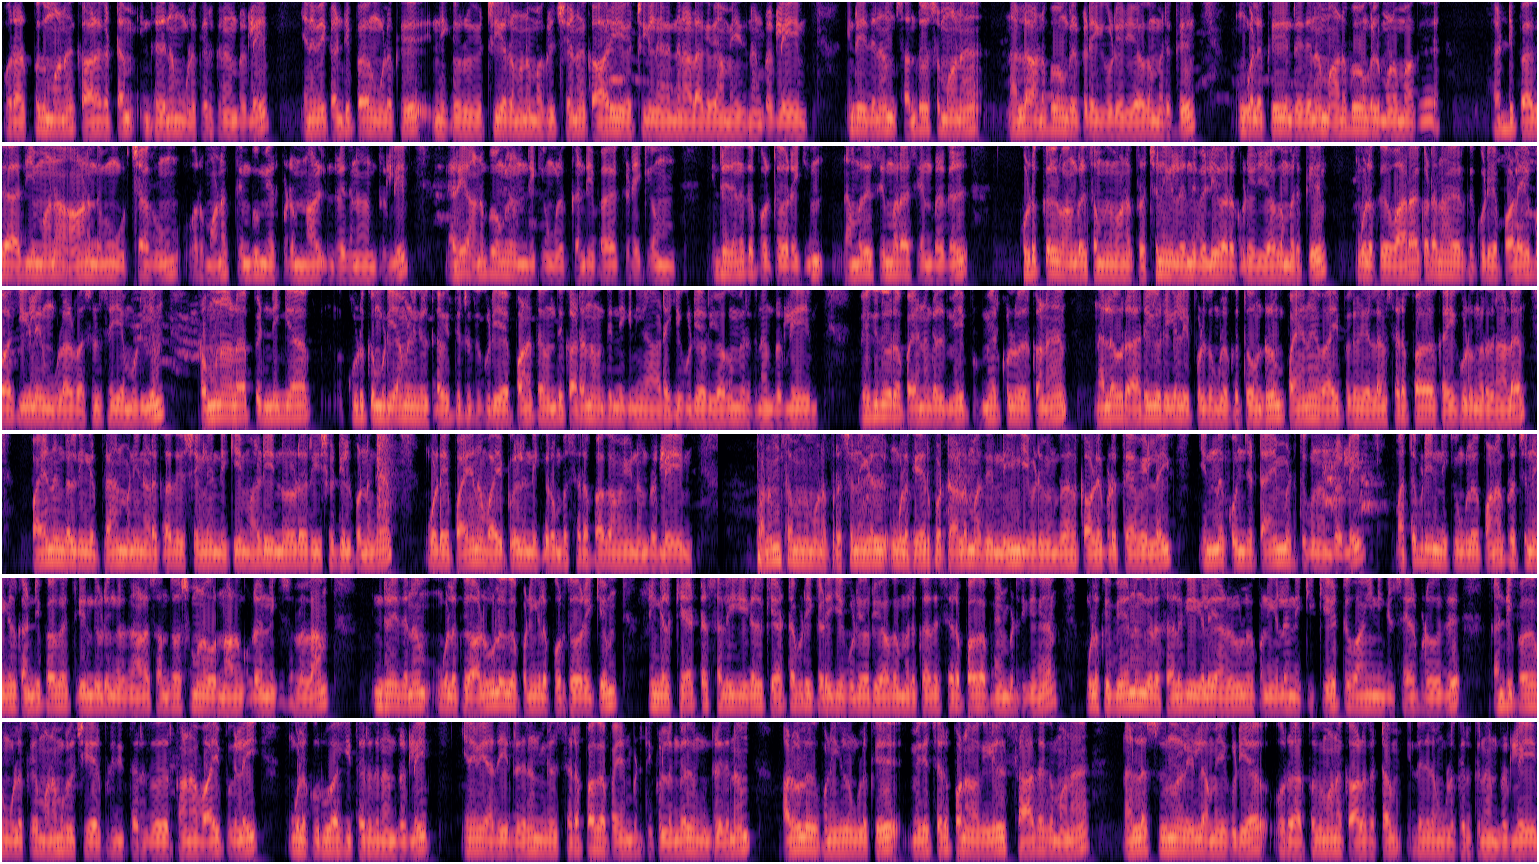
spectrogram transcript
ஒரு அற்புதமான காலகட்டம் இந்த தினம் உங்களுக்கு இருக்கு நண்பர்களே. எனவே கண்டிப்பாக உங்களுக்கு இன்னைக்கு ஒரு வெற்றிகரமான மகிழ்ச்சியான காரிய வெற்றிகள் நிறைந்த நாளாகவே அமையுது நண்பர்களே. இன்றைய தினம் சந்தோஷமான நல்ல அனுபவங்கள் கிடைக்கக்கூடிய ஒரு யோகம் இருக்கு. உங்களுக்கு இன்றைய தினம் அனுபவங்கள் மூலமாக கண்டிப்பாக அதிகமான ஆனந்தமும் உற்சாகமும் ஒரு மன தெம்பும் ஏற்படும் நாள் இன்றைய தினம் நண்பர்களே. நிறைய அனுபவங்களும் இன்றைக்கு உங்களுக்கு கண்டிப்பாக கிடைக்கும். இன்றைய தினத்தை பொறுத்த வரைக்கும் நமது சிம்மராசி என்பர்கள் கொடுக்கல் வாங்கல் சம்பந்தமான பிரச்சனைகளிலிருந்து வெளியே வரக்கூடிய ஒரு யோகம் இருக்கு. உங்களுக்கு வர கடனாக இருக்கக்கூடிய பழைய பாக்கிகளை உங்களால் வசூல் செய்ய முடியும். ரொம்ப நாளாக பெண்டிங்காக கொடுக்க முடியாமல் நீங்கள் தவித்துட்டு இருக்கக்கூடிய பணத்தை வந்து கடனை வந்து இன்னைக்கு நீங்கள் அடைக்கக்கூடிய ஒரு யோகம் இருக்கு நண்பர்களே. வெகு தூர பயணங்கள் மே மேற்கொள்வதற்கான நல்ல ஒரு அறிகுறிகள் இப்பொழுது உங்களுக்கு தோன்றும். பயண வாய்ப்புகள் எல்லாம் சிறப்பாக கை கொடுங்கிறதுனால பயணங்கள் நீங்கள் பிளான் பண்ணி நடக்காத விஷயங்களை இன்னைக்கு மறுபடியும் இன்னொரு ரீஷெட்யூல் பண்ணுங்கள் உங்களுடைய பயண வாய்ப்புகள் இன்னைக்கு ரொம்ப சிறப்பாக அமையும் நண்பர்களே. பணம் சம்பந்தமான பிரச்சனைகள் உங்களுக்கு ஏற்பட்டாலும் அது நீங்கிவிடும் என்பதால் கவலைப்பட தேவையில்லை. இன்னும் கொஞ்சம் டைம் எடுத்துக்கணும் நண்பர்களே. மற்றபடி இன்னைக்கு உங்களுக்கு பண பிரச்சனைகள் கண்டிப்பாக தீர்ந்து விடுங்கிறதுனால சந்தோஷமான ஒரு நாளும் கூட இன்னைக்கு சொல்லலாம். இன்றைய தினம் உங்களுக்கு அலுவலக பணிகளை பொறுத்த வரைக்கும் நீங்கள் கேட்ட சலுகைகள் கேட்டபடி கிடைக்கக்கூடிய ஒரு யோகம் இருக்குது அதை சிறப்பாக பயன்படுத்திக்கோங்க. உங்களுக்கு வேணுங்கிற சலுகைகளை அலுவலக பணிகளை இன்னைக்கு கேட்டு வாங்கி நீங்கள் செயல்படுவது கண்டிப்பாக உங்களுக்கு மனமகிழ்ச்சி ஏற்படுத்தி தருவதற்கான வாய்ப்புகளை உங்களுக்கு உருவாக்கி தருது நண்பர்களே. எனவே அதை இன்றைய தினம் நீங்கள் சிறப்பாக பயன்படுத்திக் கொள்ளுங்கள். இன்றைய தினம் அலுவலக பணிகள் உங்களுக்கு மிகச்சிறப்பான வகையில் சாதகமான நல்ல சூழ்நிலையில் அமையக்கூடிய ஒரு அற்புதமான காலகட்டம் இன்றைய தினம் உங்களுக்கு இருக்கு நண்பர்களே.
